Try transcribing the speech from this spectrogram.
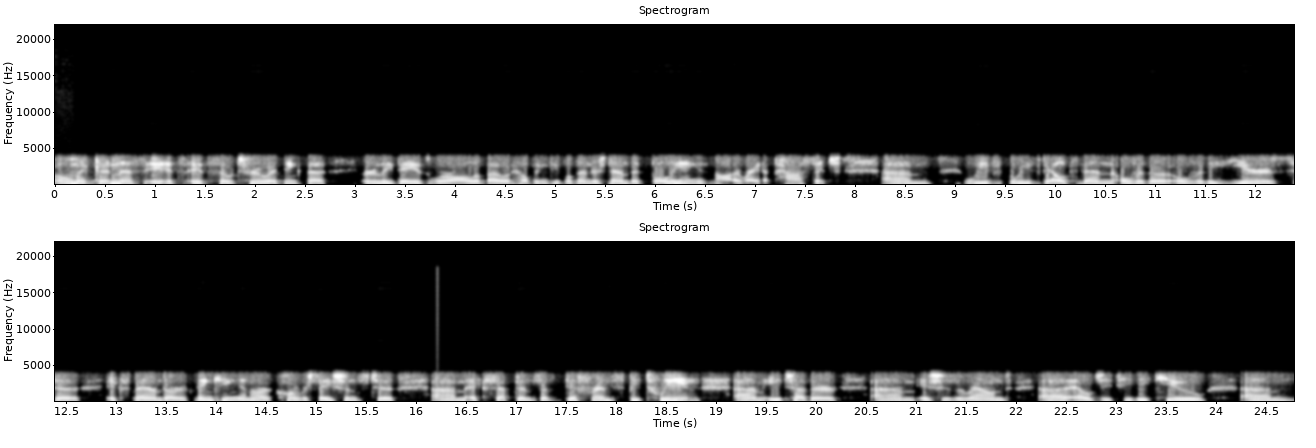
Oh my goodness, it's it's so true. I think the early days were all about helping people to understand that bullying is not a rite of passage. Um, we've we've dealt then over the over the years to expand our thinking and our conversations to um, acceptance of difference between um, each other, um, issues around uh, LGBTQ um,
